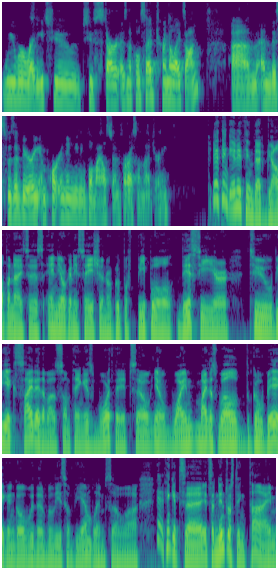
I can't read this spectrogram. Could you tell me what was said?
we were ready to, to start, as Nicole said, turn the lights on. Um, and this was a very important and meaningful milestone for us on that journey. Yeah, I think anything that galvanizes any organization or group of people this year to be excited about something is worth it. So, you know, why might as well go big and go with the release of the emblem. So, uh, yeah, I think it's uh, it's an interesting time.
